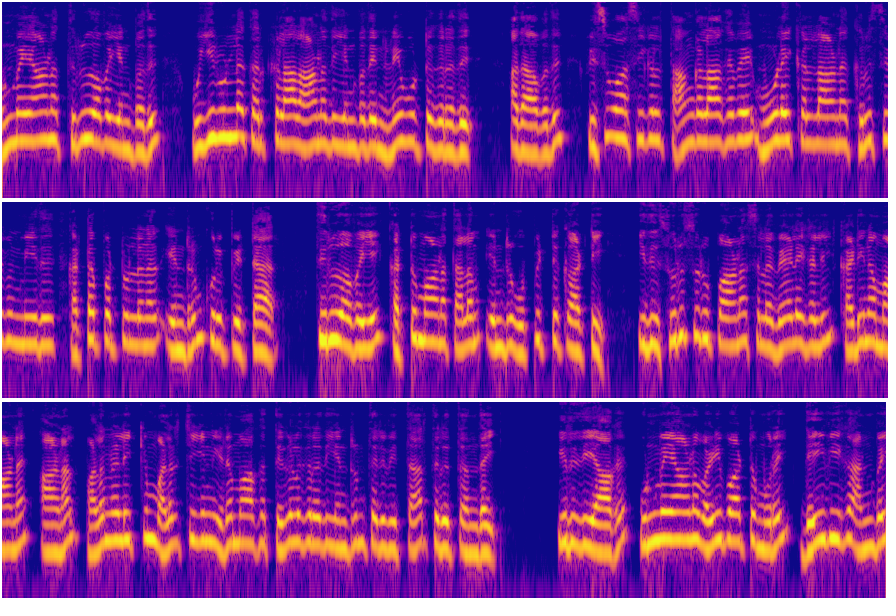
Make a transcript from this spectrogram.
உண்மையான திரு அவை என்பது உயிருள்ள கற்களால் ஆனது என்பதை நினைவூட்டுகிறது. அதாவது விசுவாசிகள் தாங்களாகவே மூளைக்கல்லான கிறிஸ்துவின் மீது கட்டப்பட்டுள்ளனர் என்றும் குறிப்பிட்டார். திரு அவையை கட்டுமான தளம் என்று ஒப்பிட்டு காட்டி இது சுறுசுறுப்பான சில வேளைகளில் கடினமான ஆனால் பலனளிக்கும் வளர்ச்சியின் இடமாக திகழ்கிறது என்றும் தெரிவித்தார் திருத்தந்தை. இறுதியாக உண்மையான வழிபாட்டு முறை தெய்வீக அன்பை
